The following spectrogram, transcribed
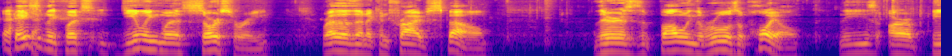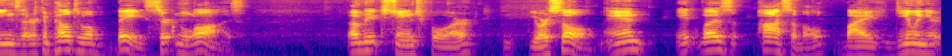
basically puts dealing with sorcery rather than a contrived spell. There is the, following the rules of Hoyle. These are beings that are compelled to obey certain laws of the exchange for your soul, and it was possible by dealing your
